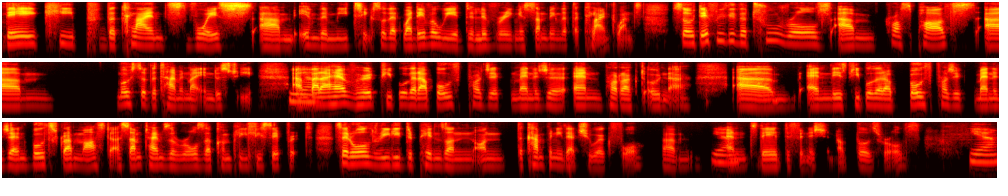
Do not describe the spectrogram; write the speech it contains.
they keep the client's voice um, in the meeting so that whatever we are delivering is something that the client wants. So definitely the two roles um, cross paths. Um, most of the time in my industry. Um, yeah. But I have heard people that are both project manager and product owner. Um, and there's people that are both project manager and both scrum master. Sometimes the roles are completely separate. So it all really depends on on the company that you work for um, yeah. and their definition of those roles. Yeah.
